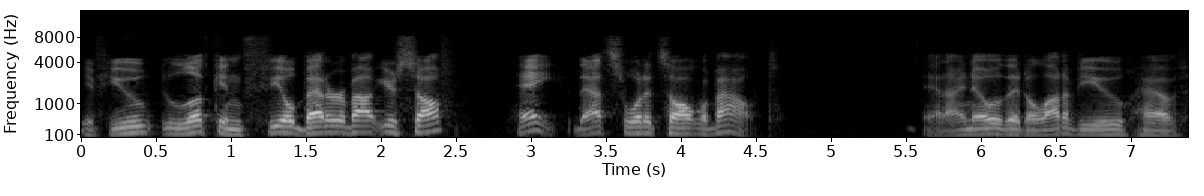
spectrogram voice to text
if you look and feel better about yourself, hey, that's what it's all about. And I know that a lot of you have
